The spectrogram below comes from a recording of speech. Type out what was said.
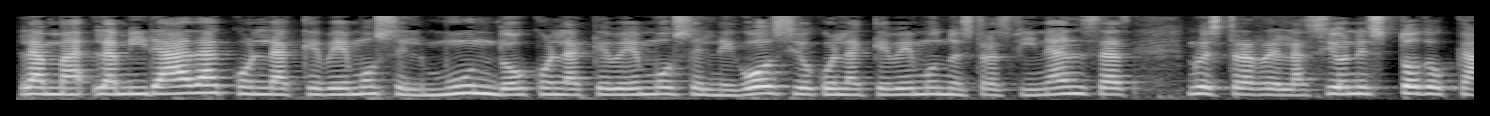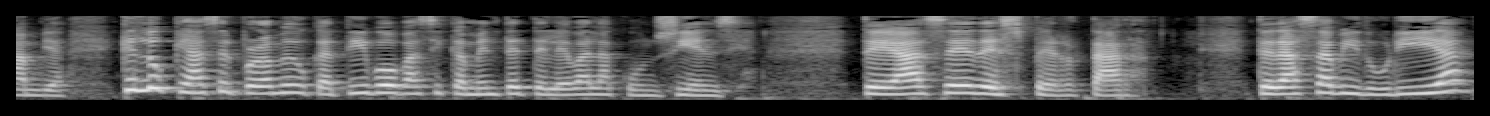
La, la, mirada con la que vemos el mundo, con la que vemos el negocio, con la que vemos nuestras finanzas, nuestras relaciones, todo cambia. ¿Qué es lo que hace el programa educativo? Básicamente te eleva la conciencia, te hace despertar, te da sabiduría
